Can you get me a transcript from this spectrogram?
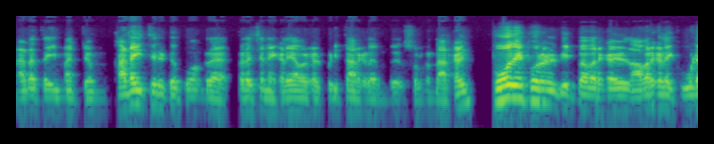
நடத்தை மற்றும் கடை திருட்டு போன்ற பிரச்சனைகளை அவர்கள் பிடித்தார்கள் என்று சொல்கின்றார்கள். போதைப் பொருள் விற்பவர்கள் அவர்களை கூட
